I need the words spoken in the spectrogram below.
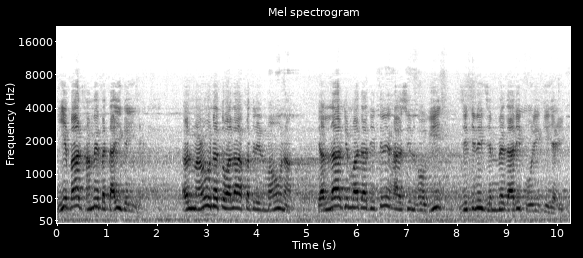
یہ بات ہمیں بتائی گئی ہے۔ المعونت والا قدر المعونہ، کہ اللہ کی مدد اتنی حاصل ہوگی جتنی ذمہ داری پوری کی جائے گی۔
